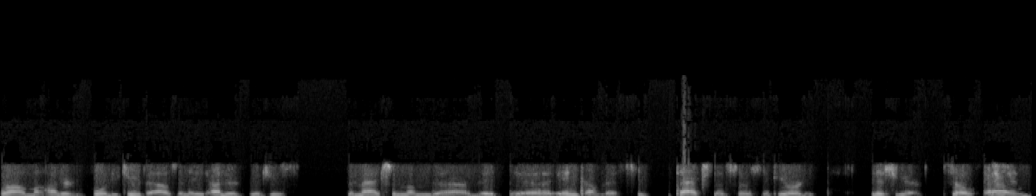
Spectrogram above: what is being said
from 142,800, which is the maximum uh, the, uh, income that's taxed on Social Security this year. So, and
